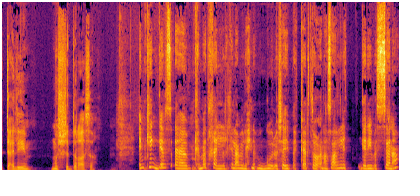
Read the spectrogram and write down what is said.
التعليم مش الدراسة. يمكن قبس آه، كمدخل الكلام اللي إحنا بنقوله شيء تذكرته أنا صار لي قريب السنة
